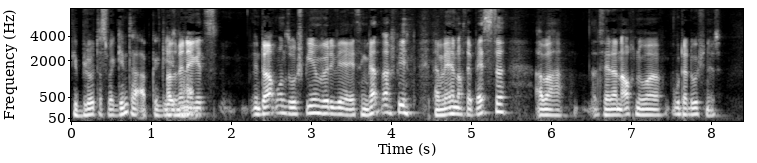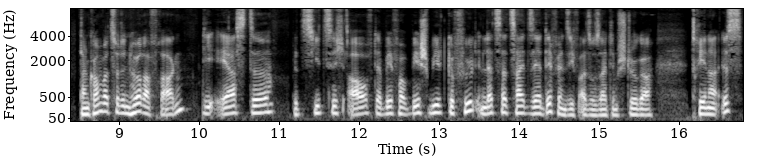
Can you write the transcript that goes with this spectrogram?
wie blöd, dass wir Ginter abgegeben haben. Also wenn er jetzt in Dortmund so spielen würde, wie er jetzt in Gladbach spielt, dann wäre er noch der Beste, aber das wäre dann auch nur guter Durchschnitt. Dann kommen wir zu den Hörerfragen. Die erste bezieht sich auf, der BVB spielt gefühlt in letzter Zeit sehr defensiv, also seit dem Stöger Trainer ist.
